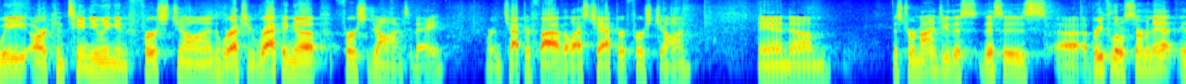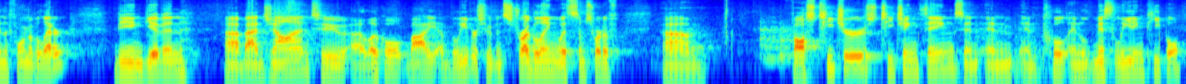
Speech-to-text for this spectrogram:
we are continuing in 1 John. We're actually wrapping up 1 John today. We're in chapter 5, the last chapter of 1 John. And um, just to remind you, this, this is uh, a brief little sermonette in the form of a letter being given uh, by John to a local body of believers who've been struggling with some sort of um, false teachers teaching things and, and, and, pull, and misleading people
